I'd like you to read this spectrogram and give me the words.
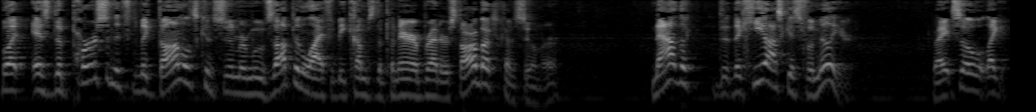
But as the person that's the McDonald's consumer moves up in life and becomes the Panera Bread or Starbucks consumer, now the, the, the kiosk is familiar. Right? So, like,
